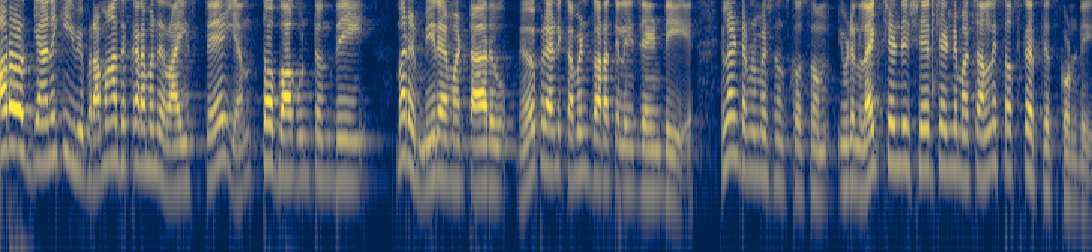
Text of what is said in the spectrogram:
ఆరోగ్యానికి ఇవి ప్రమాదకరమని రాయిస్తే ఎంతో బాగుంటుంది. మరి మీరేమంటారు? మీ అభిప్రాయాన్ని కమెంట్ ద్వారా తెలియజేయండి. ఇలాంటి ఇన్ఫర్మేషన్స్ కోసం ఇవిడని లైక్ చేయండి షేర్ చేయండి మా ఛానల్ని సబ్స్క్రైబ్ చేసుకోండి.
